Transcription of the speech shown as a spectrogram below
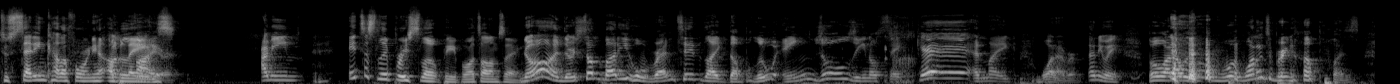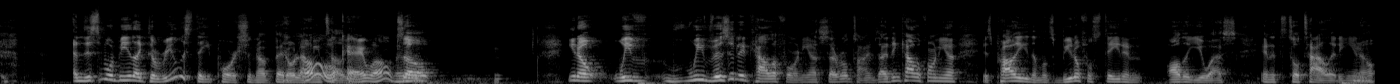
to setting California ablaze. I mean, It's a slippery slope, people. That's all I'm saying. no, and there's somebody who rented like the Blue Angels, you know, say and like whatever. Anyway, but what I was w- wanted to bring up was, and this would be like the real estate portion of Pero let me Oh, okay, well, so. You know, we've we visited California several times. I think California is probably the most beautiful state in all the U.S. in its totality. You know,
